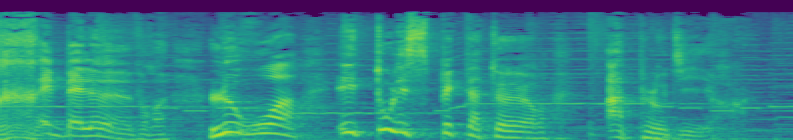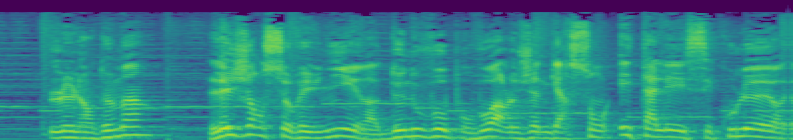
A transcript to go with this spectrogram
très belle œuvre. Le roi et tous les spectateurs applaudirent. Le lendemain, les gens se réunirent de nouveau pour voir le jeune garçon étaler ses couleurs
